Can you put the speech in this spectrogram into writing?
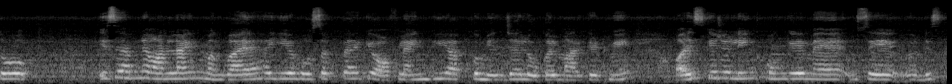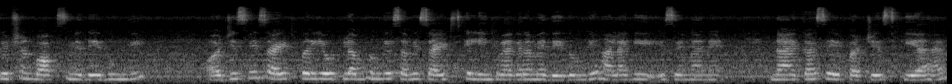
तो इसे हमने ऑनलाइन मंगवाया है। ये हो सकता है कि ऑफलाइन भी आपको मिल जाए लोकल मार्केट में और इसके जो लिंक होंगे मैं उसे डिस्क्रिप्शन बॉक्स में दे दूँगी। और जिस भी साइट पर ये उपलब्ध होंगे, सभी साइट्स के लिंक वगैरह मैं दे दूँगी। हालाँकि इसे मैंने नायका से परचेज किया है।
